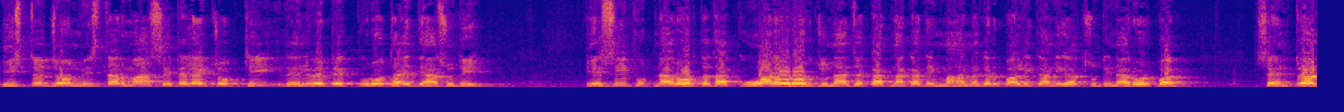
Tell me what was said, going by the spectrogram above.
ઈસ્ટ ઝોન વિસ્તારમાં સેટેલાઇટ ચોકથી રેલવે ટ્રેક પૂરો થાય ત્યાં સુધી એસી ફૂટના રોડ તથા કુવાડો રોડ જૂના જકાત નાકાથી મહાનગરપાલિકાની હદ સુધીના રોડ પર સેન્ટ્રલ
